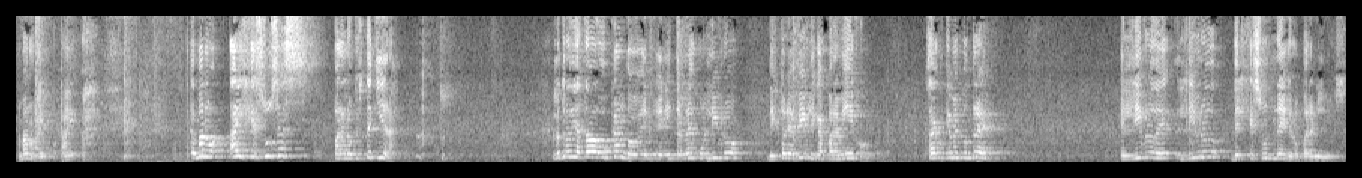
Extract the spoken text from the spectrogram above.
Hermano, hay, hermano, hay Jesuses para lo que usted quiera. El otro día estaba buscando en, internet un libro de historias bíblicas para mi hijo. ¿Sabe qué me encontré? El libro, de, el libro del Jesús negro para niños.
